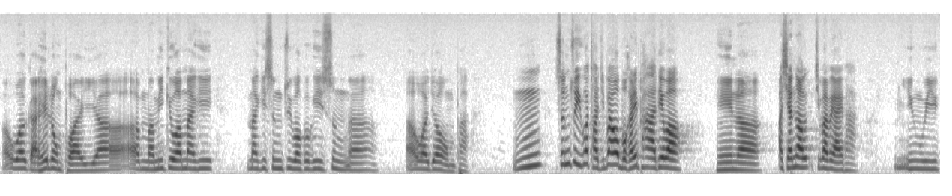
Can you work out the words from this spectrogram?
啊，我甲迄弄破伊啊！啊，妈咪叫我莫去，莫去耍水，我过去耍啊！啊，我就互拍。嗯，耍水我头一摆我无甲你拍对无？嘿啦，啊，现在即摆要甲你拍，因为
